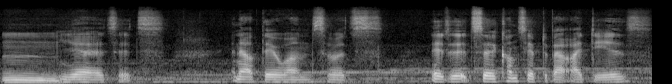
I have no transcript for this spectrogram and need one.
Mm, Yeah, it's it's an out there one. So it's it, it's a concept about ideas,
